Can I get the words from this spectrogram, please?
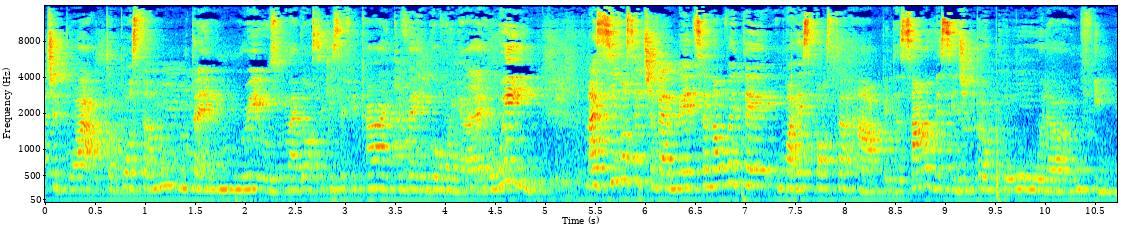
tipo, ah, tô postando um treino, um Reels, um negócio aqui, você fica, ai, que vergonha, é ruim. Mas se você tiver medo, você não vai ter uma resposta rápida, sabe? Assim, de procura, enfim.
